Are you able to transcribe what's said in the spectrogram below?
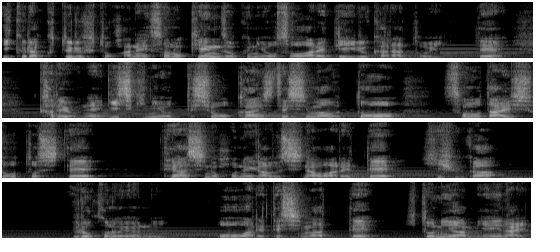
いくらクトゥルフとかね、その眷属に襲われているからといって、彼をね、儀式によって召喚してしまうと、その代償として手足の骨が失われて、皮膚が鱗のように覆われてしまって、人には見えない、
